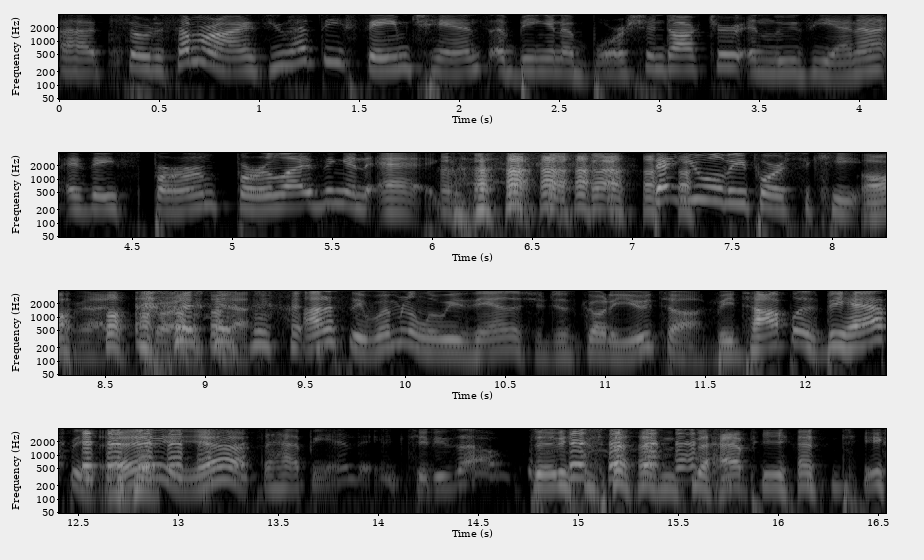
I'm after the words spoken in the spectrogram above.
Uh, so, to summarize, you have the same chance of being an abortion doctor in Louisiana as a sperm fertilizing an egg that you will be forced to keep. oh, Right, of course, yeah. Honestly, women in Louisiana should just go to Utah. Be topless, be happy. hey, yeah. It's a happy ending. Titties out. Titties and happy ending.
